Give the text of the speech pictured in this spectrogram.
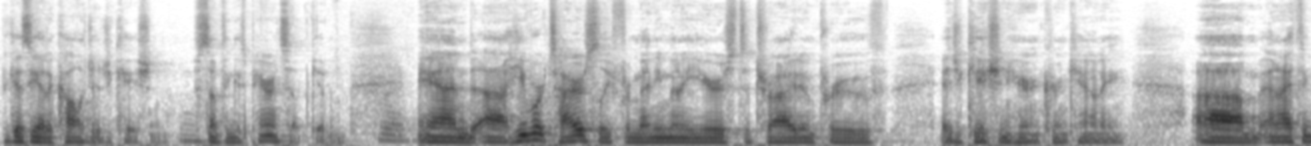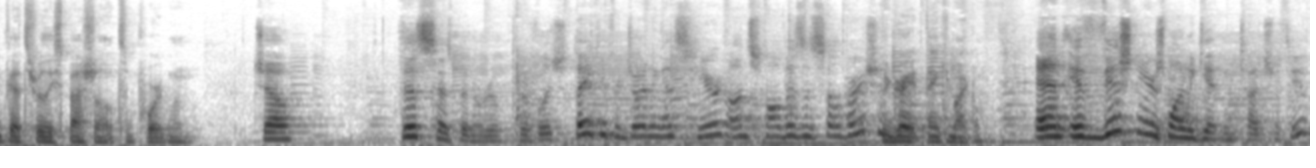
because he had a college education, something his parents helped give him. And uh, he worked tirelessly for many, many years to try to improve education here in Kern County. Um, and I think that's really special. It's important. Joe, this has been a real privilege. Thank you for joining us here on Small Business Celebration. Great. Thank you, Michael. And if Visioneers want to get in touch with you,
